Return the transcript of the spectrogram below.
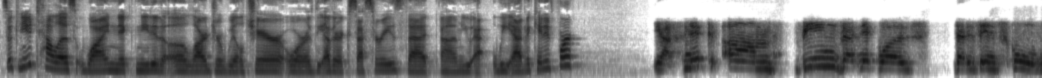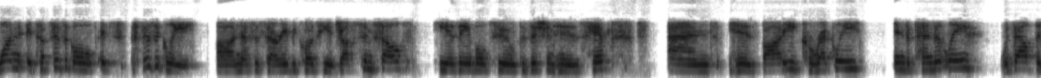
So, can you tell us why Nick needed a larger wheelchair or the other accessories that um, you we advocated for? Yes, Nick. Um, being that Nick was that is in school, one, it's a physical. It's physically uh, necessary because he adjusts himself. He is able to position his hips and his body correctly, independently. Without the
